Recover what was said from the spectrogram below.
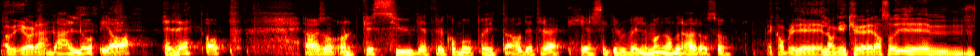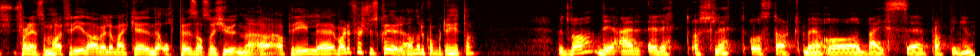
Ja, du gjør det? Der er. Ja, rett opp. Jeg har sånn ordentlig sug etter å komme opp på hytta, og det tror jeg helt sikkert veldig mange andre har også. Det kan bli lange køer. altså For den som har fri, da, vel å merke. Det oppheves altså 20. april. Eh, Hva er det første du skal gjøre da når du kommer til hytta? Vet du hva? Det er rett og slett å starte med å beise plattingen.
